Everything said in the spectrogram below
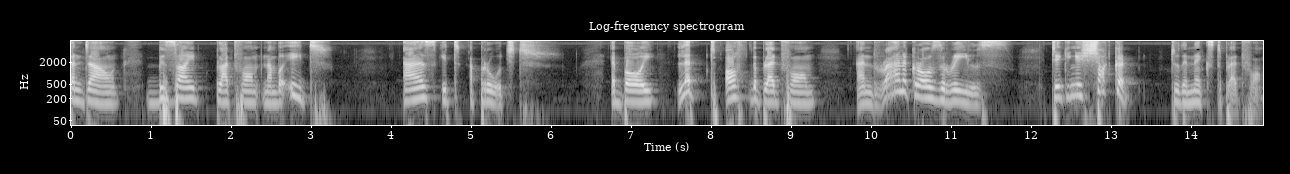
and down beside platform number 8. As it approached, a boy leapt off the platform and ran across the rails, taking a shortcut to the next platform.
